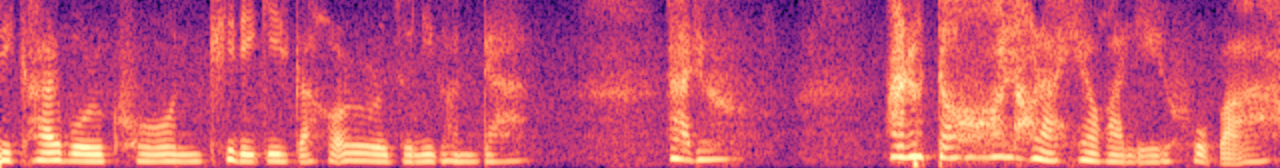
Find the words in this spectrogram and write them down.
নিশাৰ বৰষুণ খিৰিকীৰ কাষৰ ৰজনীগন্ধা আৰু আৰু তল সৰা শেৱালিৰ সুবাস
